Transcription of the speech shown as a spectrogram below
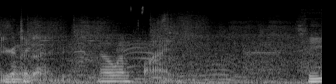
you're gonna die, dude. No, I'm fine. He,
